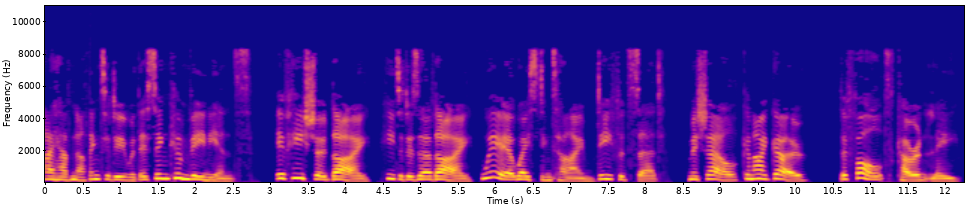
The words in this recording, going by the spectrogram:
I have nothing to do with this inconvenience. If he should die, he to deserve die. We're wasting time, Deford said. Michelle, can I go? Default, currently.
